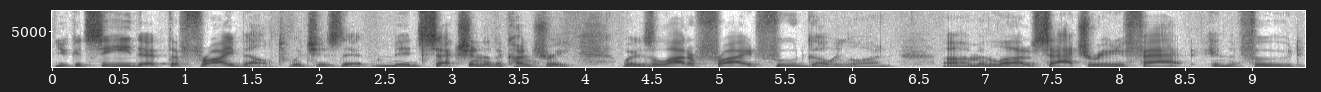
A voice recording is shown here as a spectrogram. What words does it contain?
you could see that the fry belt, which is that midsection of the country, where there's a lot of fried food going on um, and a lot of saturated fat in the food,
